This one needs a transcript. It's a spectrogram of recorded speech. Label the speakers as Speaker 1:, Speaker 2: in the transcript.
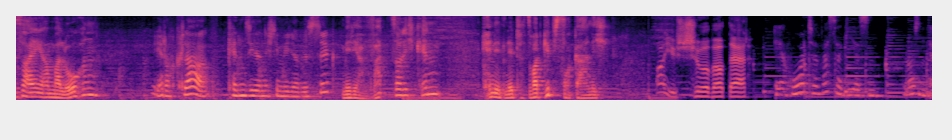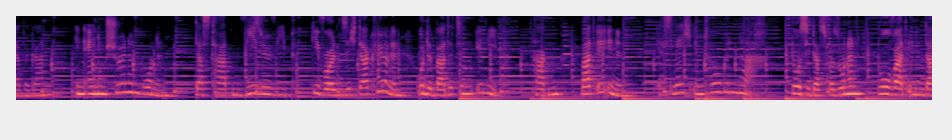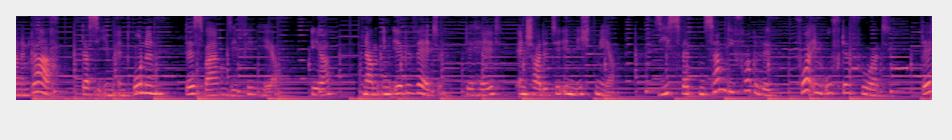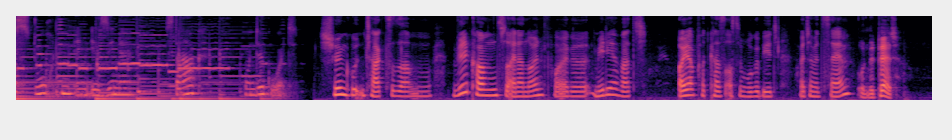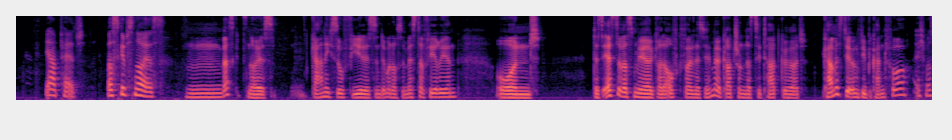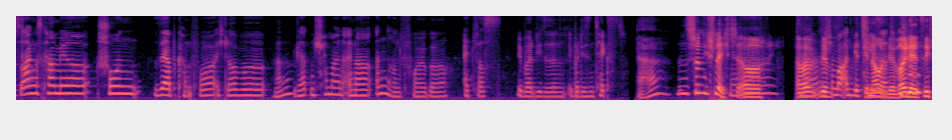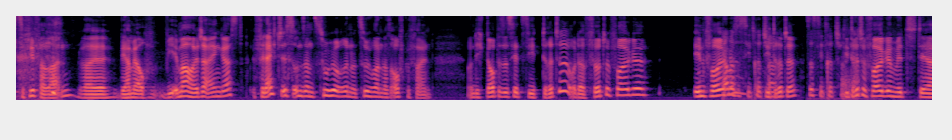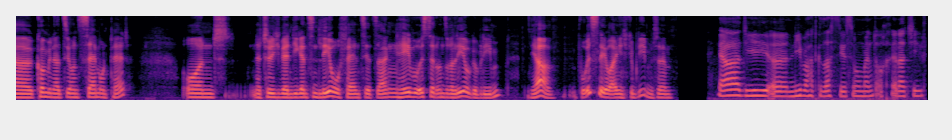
Speaker 1: Bist du eigentlich am Malochen?
Speaker 2: Ja, doch klar. Kennen Sie denn nicht die Mediavistik?
Speaker 1: Media, was soll ich kennen? Kenn ich nicht. So was gibt's doch gar nicht.
Speaker 3: Are you sure about that?
Speaker 4: Er horte Wassergießen, losen er begann, in einem schönen Brunnen. Das taten Wiesü wieb, die wollten sich da kühlen und badeten ihr Lieb. Hagen ward er innen, es lech in Togen nach. Do sie das versonnen, do ward ihnen dannen gar, dass sie ihm entrunnen, des waren sie viel her. Er nahm in ihr Gewäte, der Held entschadete ihn nicht mehr. Sie swebten sam die Vogele vor im Uf der Flut, des duchten in ihr Sinne stark Hundegurt.
Speaker 2: Schönen guten Tag zusammen. Willkommen zu einer neuen Folge Media Watt, euer Podcast aus dem Ruhrgebiet. Heute mit Sam.
Speaker 3: Und mit Pat.
Speaker 2: Ja, Pat, was gibt's Neues?
Speaker 3: Hm, was gibt's Neues? Gar nicht so viel. Es sind immer noch Semesterferien. Und das erste, was mir gerade aufgefallen ist, wir haben ja gerade schon das Zitat gehört. Kam es dir irgendwie bekannt vor?
Speaker 2: Ich muss sagen, es kam mir schon sehr bekannt vor. Ich glaube,
Speaker 3: Ja?
Speaker 2: wir hatten schon mal in einer anderen Folge etwas über diesen, über diesen Text.
Speaker 3: Ja, das ist schon nicht schlecht.
Speaker 2: Ja.
Speaker 3: Aber, aber
Speaker 2: Ja,
Speaker 3: wir,
Speaker 2: schon mal angeteasert.
Speaker 3: Genau, wir wollen ja jetzt nicht zu viel verraten, weil wir haben ja auch wie immer heute einen Gast. Vielleicht ist unseren Zuhörerinnen und Zuhörern was aufgefallen. Und ich glaube, es ist jetzt die dritte oder vierte Folge in Folge.
Speaker 2: Ich glaube, es ist die dritte.
Speaker 3: Die dritte.
Speaker 2: Das ist die dritte.
Speaker 3: Die dritte Folge mit der Kombination Sam und Pat. Und natürlich werden die ganzen Leo-Fans jetzt sagen, hey, wo ist denn unsere Leo geblieben? Ja, wo ist Leo eigentlich geblieben, Sam?
Speaker 2: Ja, die äh, Liebe hat gesagt, sie ist im Moment auch relativ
